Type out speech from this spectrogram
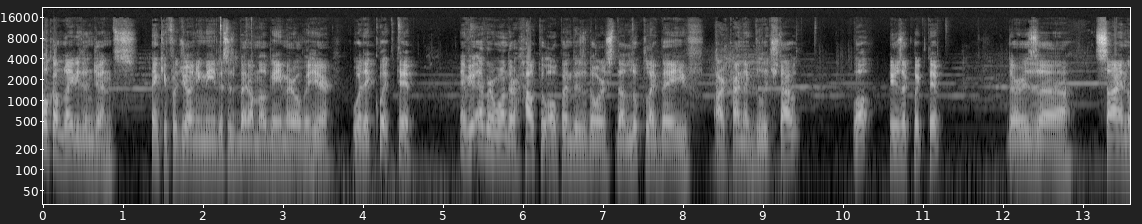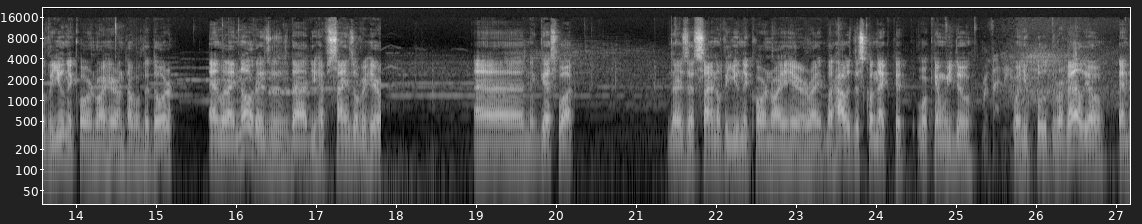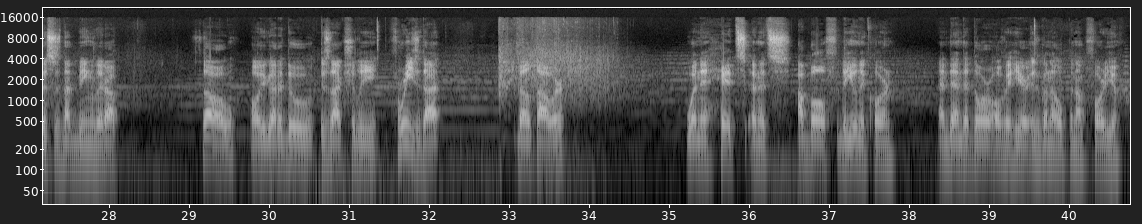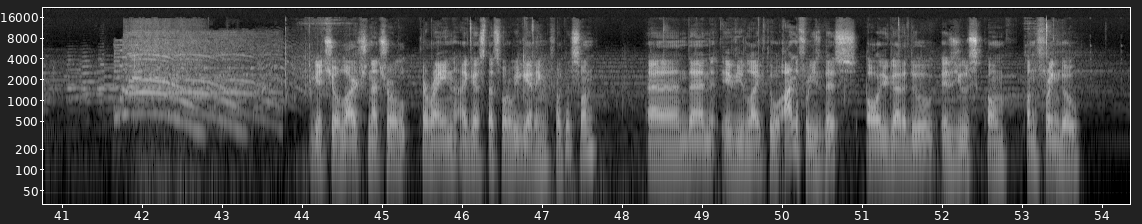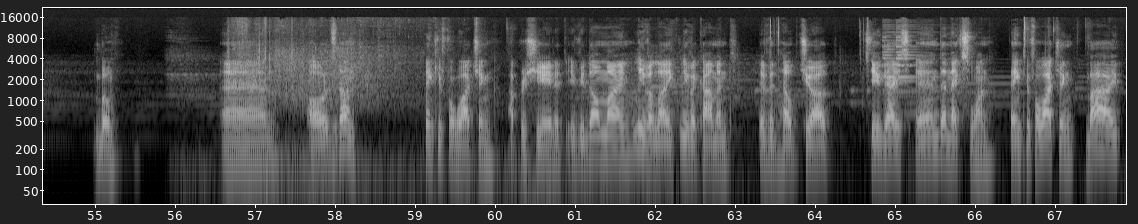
Welcome ladies and gents. Thank you for joining me. This is BetaMale Gamer over here with a quick tip. Have you ever wondered how to open these doors that look like they are kind of glitched out? Well, here's a quick tip. There is a sign of a unicorn right here on top of the door. And what I noticed is that you have signs over here. And guess what? There's a sign of a unicorn right here, right? But how is this connected? What can we do? When you put the Revelio and this is not being lit up. So, all you gotta do is actually freeze that bell tower when it hits and it's above the unicorn. And then the door over here is gonna open up for you. Get your large natural terrain. I guess that's what we're getting for this one. And then if you like to unfreeze this, all you gotta do is use Conf Confringo. Boom. And all it's done. Thank you for watching. Appreciate it. If you don't mind, leave a like, leave a comment if it helped you out. See you guys in the next one. Thank you for watching. Bye.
